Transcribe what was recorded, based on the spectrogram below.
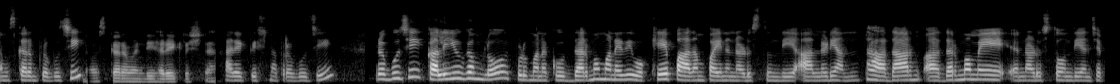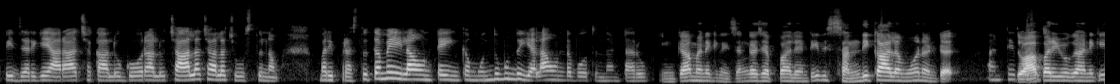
నమస్కారం ప్రభుజీ. నమస్కారం అండి. హరే కృష్ణ. హరే కృష్ణ ప్రభుజీ. ప్రభుజీ కలియుగంలో ఇప్పుడు మనకు ధర్మం అనేది ఒకే పాదం పైన నడుస్తుంది. ఆల్రెడీ అంత అధర్మ అధర్మమే నడుస్తోంది అని చెప్పి జరిగే అరాచకాలు ఘోరాలు చాలా చాలా చూస్తున్నాం. మరి ప్రస్తుతమే ఇలా ఉంటే ఇంకా ముందు ముందు ఎలా ఉండబోతుంది అంటారు ఇంకా మనకి నిజంగా చెప్పాలి అంటే ఇది సంధికాలము అని అంటారు. అంటే ద్వాపర యుగానికి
